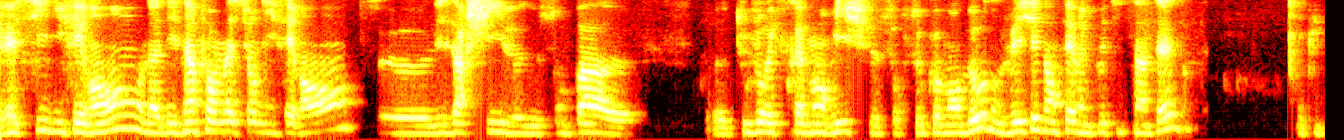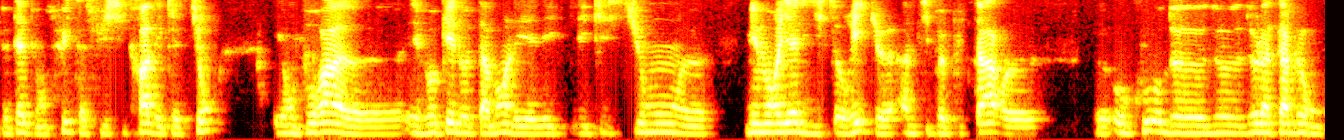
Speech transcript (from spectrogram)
récits différents, on a des informations différentes, euh, les archives ne sont pas toujours extrêmement riches sur ce commando, donc je vais essayer d'en faire une petite synthèse. Et puis peut-être ensuite ça suscitera des questions. Et on pourra évoquer notamment les, questions mémorielles historiques un petit peu plus tard au cours de, de la table ronde.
